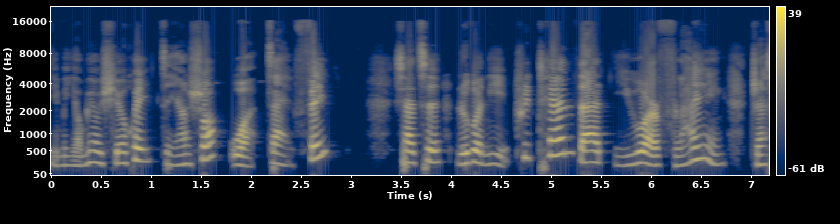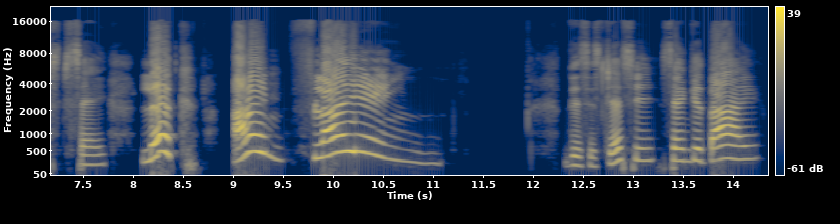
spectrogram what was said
你们有没有学会怎样说“我在飞”？ ”？下次如果你 pretend that you are flying, just say, "Look, I'm flying." This is Jessie saying goodbye.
